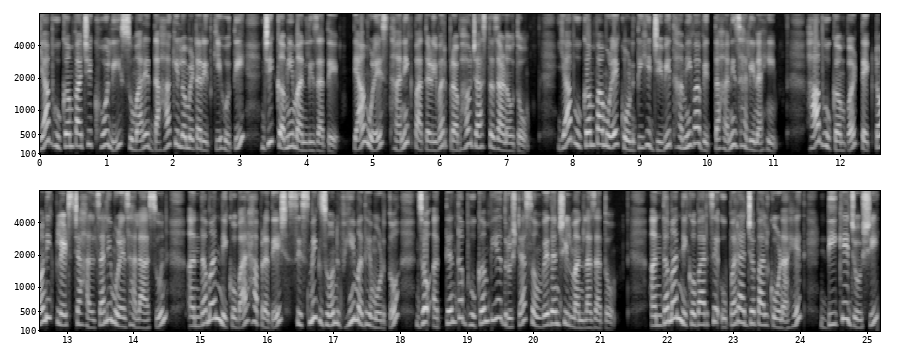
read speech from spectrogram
या भूकंपाची खोली सुमारे दहा किलोमीटर इतकी होती जी कमी मानली जाते. त्यामुळे स्थानिक पातळीवर प्रभाव जास्त जाणवतो. या भूकंपामुळे कोणतीही जीवितहानी वा वित्तहानी झाली नाही. हा भूकंप टेक्टॉनिक प्लेट्सच्या हालचालीमुळे झाला असून अंदमान निकोबार हा प्रदेश सिस्मिक झोन व्ही मध्ये मोडतो जो अत्यंत भूकंपीय दृष्ट्या संवेदनशील मानला जातो. अंदमान निकोबारचे उपराज्यपाल कोण आहेत? डी के जोशी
